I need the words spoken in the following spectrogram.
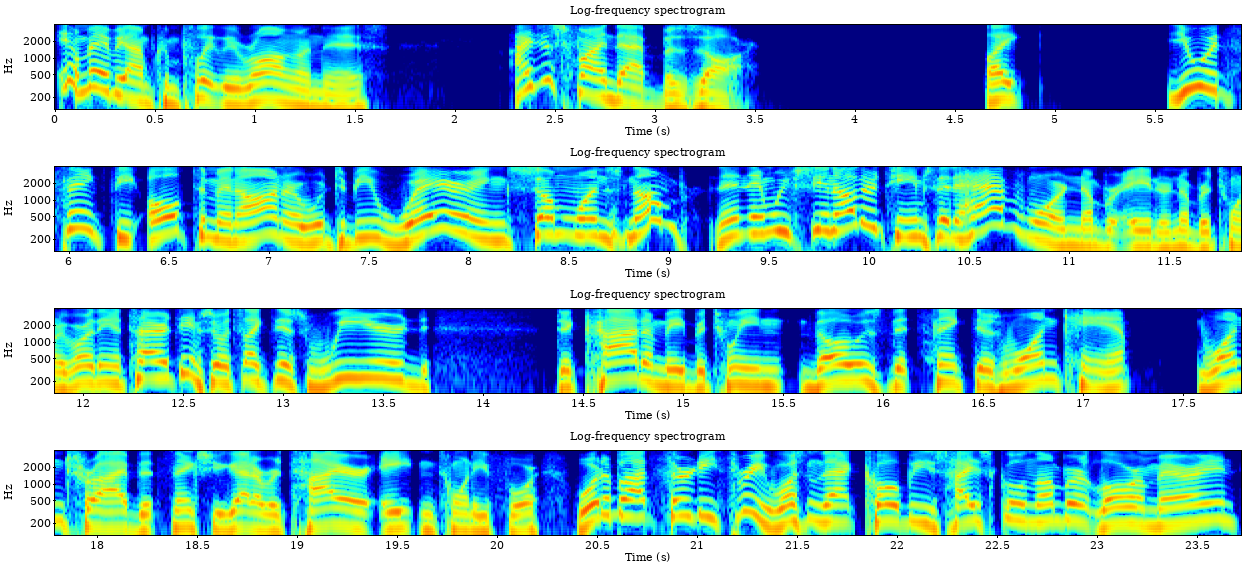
you know, maybe I'm completely wrong on this. I just find that bizarre. Like, you would think the ultimate honor would to be wearing someone's number. And, and we've seen other teams that have worn number eight or number 24, the entire team. So it's like this weird dichotomy between those that think there's one camp, one tribe that thinks you got to retire 8 and 24. What about 33? Wasn't that Kobe's high school number at Lower Merion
